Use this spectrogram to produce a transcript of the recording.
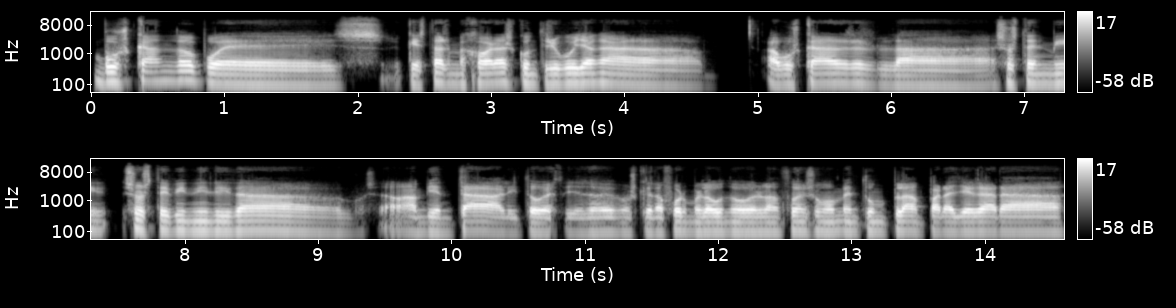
buscando pues que estas mejoras contribuyan a, a buscar la sostenibilidad ambiental y todo esto. Ya sabemos que la Fórmula 1 lanzó en su momento un plan para llegar a,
